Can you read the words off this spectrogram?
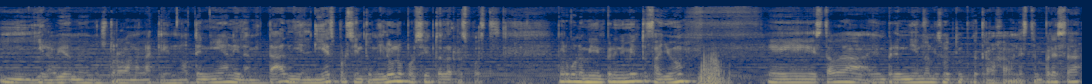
y, la vida me demostró la mala que no tenía ni la mitad, ni el 10%, ni el 1% de las respuestas. Pero bueno, mi emprendimiento falló. Eh, estaba emprendiendo al mismo tiempo que trabajaba en esta empresa.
